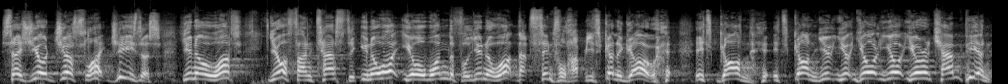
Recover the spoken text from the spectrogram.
says you're just like Jesus. You know what? You're fantastic. You know what? You're wonderful. You know what? That sinful habit, it's going to go. It's gone. It's gone. You, you, you're, you're, you're a champion.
